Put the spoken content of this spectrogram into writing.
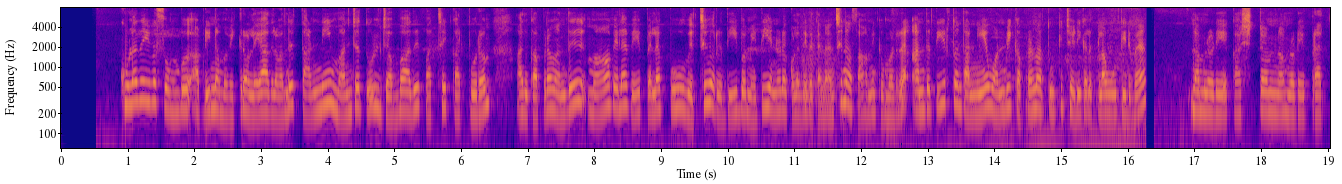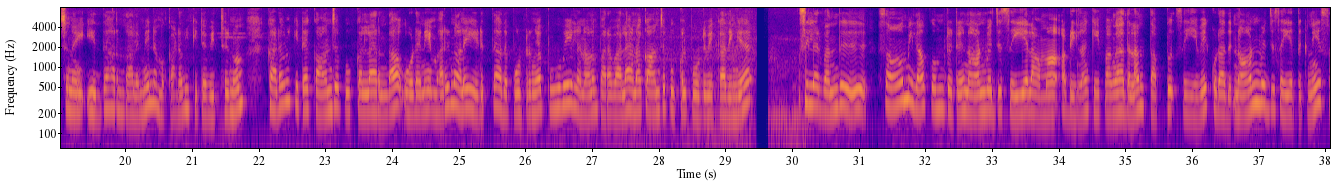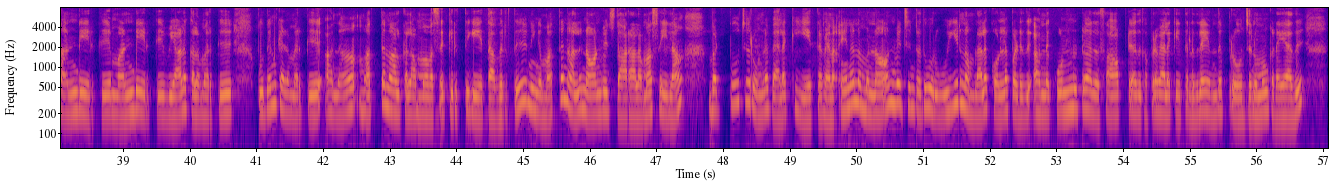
குலதெய்வ சொம்பு அப்படின்னு நம்ம வைக்கிறோம் இல்லையா? அதில் வந்து தண்ணி மஞ்சத்தூள் ஜவ்வாது பச்சை கற்பூரம் அதுக்கப்புறம் வந்து மாவிலை வேப்பிலை பூ வச்சு ஒரு தீபம் ஏற்றி என்னோடய குலதெய்வத்தை நினச்சி நான் சாமி கும்பிடுறேன். அந்த தீர்த்தம் தண்ணியே ஒன் வீக் அப்புறம் நான் தூக்கி செடிகளுக்கெல்லாம் ஊற்றிடுவேன் நம்மளுடைய கஷ்டம் நம்மளுடைய பிரச்சனை எதாக இருந்தாலுமே நம்ம கடவுள்கிட்ட விட்டுணும் கடவுள்கிட்ட காஞ்ச பூக்கள்லாம் இருந்தால் உடனே மறுநாளே எடுத்து அதை போட்டுருங்க. பூவே இல்லைனாலும் பரவாயில்ல. ஆனால் காஞ்ச பூக்கள் போட்டு வைக்காதீங்க. சிலர் வந்து சாமிலாம் கும்பிட்டுட்டு நான்வெஜ் செய்யலாமா? அப்படின்லாம் கேட்பாங்க. அதெல்லாம் தப்பு. செய்யவே கூடாது. நான்வெஜ் செய்யறதுக்குன்னே சண்டே இருக்குது மண்டே இருக்குது வியாழக்கிழமை இருக்குது புதன்கிழமை இருக்குது ஆனால் மற்ற நாட்கள் அமாவாசை கிருத்திகையை தவிர்த்து நீங்கள் மற்ற நாளில் நான்வெஜ் தாராளமாக செய்யலாம். பட் பூஜை ரூமில் விளக்கு ஏற்ற வேணாம். ஏன்னா நம்ம நான்வெஜ்ன்றது ஒரு உயிர் நம்மளால் கொல்லப்படுது. அந்த கொன்னுட்டு அதை சாப்பிட்டு அதுக்கப்புறம் விளக்கேற்றுறதுல எந்த பிரயோஜனமும் கிடையாது.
